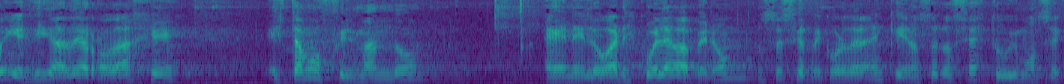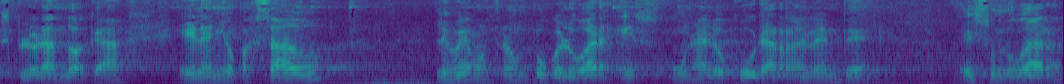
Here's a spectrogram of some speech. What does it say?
Hoy es día de rodaje. Estamos filmando en el hogar Escuela Eva Perón. No sé si recordarán que nosotros ya estuvimos explorando acá el año pasado. Les voy a mostrar un poco el lugar. Es una locura realmente. Es un lugar,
